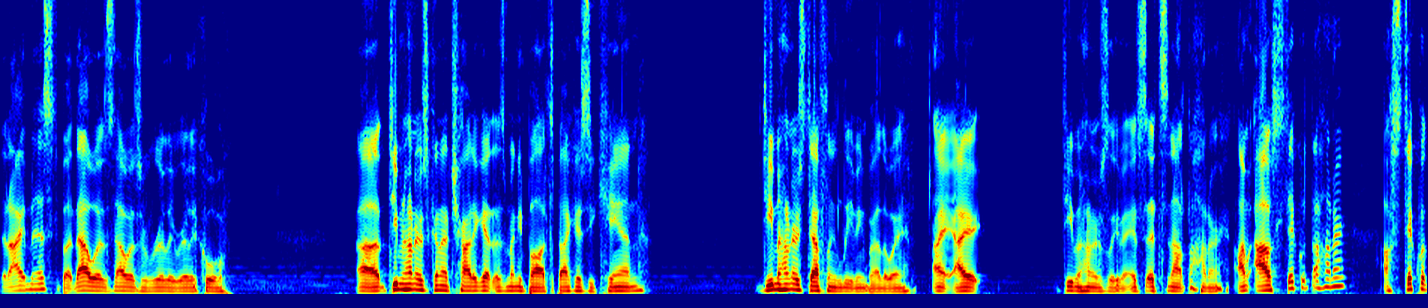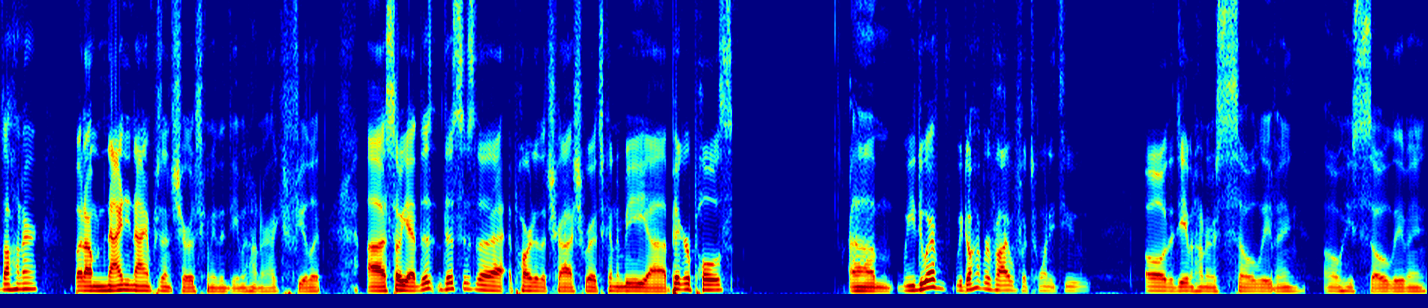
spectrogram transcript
that I missed, but that was that was really really cool. Uh, Demon Hunter is gonna try to get as many bots back as he can. Demon Hunter's definitely leaving, by the way. I, I Demon Hunter's leaving. It's it's not the Hunter. i will stick with the Hunter. I'll stick with the Hunter, but I'm 99% sure it's gonna be the Demon Hunter. I can feel it. Uh, so yeah, this this is the part of the trash where it's gonna be uh, bigger pulls. Um, we do have we don't have revival for 22. Oh, the Demon Hunter is so leaving. Oh, he's so leaving.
